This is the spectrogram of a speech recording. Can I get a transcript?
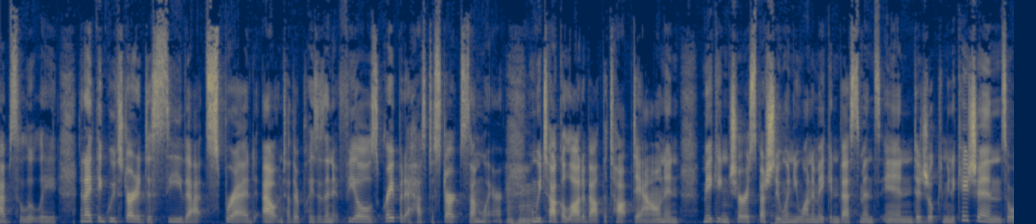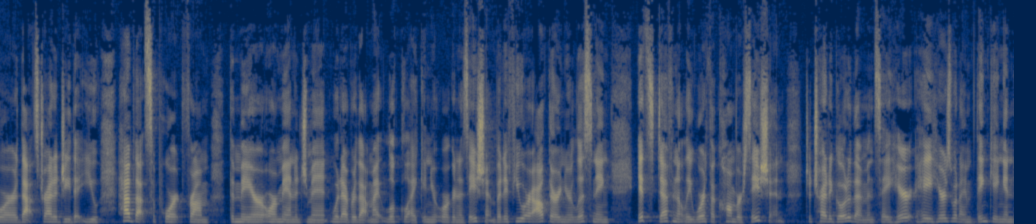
Absolutely. And I think we've started to see that spread out into other places and it feels great, but it has to start somewhere. Mm-hmm. And we talk a lot about the top down and making sure, especially when you want to make investments in digital communications or that strategy, that you have that support from the mayor or management, whatever that might look like in your organization. But if you are out there and you're listening, it's definitely worth a conversation to try to go to them and say, Here, hey, here's what I'm thinking. And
